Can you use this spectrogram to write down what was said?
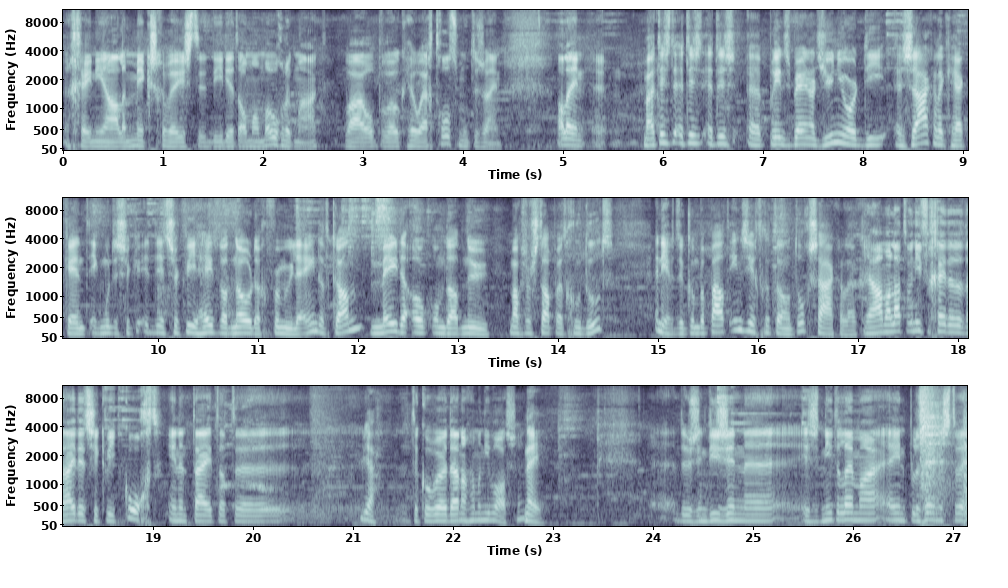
een geniale mix geweest die dit allemaal mogelijk maakt. Waarop we ook heel erg trots moeten zijn. Alleen... Uh, maar het is, het is, het is uh, Prins Bernard Junior die zakelijk herkent... Ik moet circuit, dit circuit heeft wat nodig, Formule 1, dat kan. Mede ook omdat nu Max Verstappen het goed doet. En die heeft natuurlijk een bepaald inzicht getoond, toch, zakelijk? Ja, maar laten we niet vergeten dat hij dit circuit kocht in een tijd dat uh, ja. de coureur daar nog helemaal niet was. Hè? Nee. Dus in die zin is het niet alleen maar 1 plus 1 is 2.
